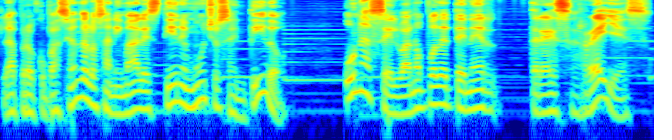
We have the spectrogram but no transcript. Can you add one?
la preocupación de los animales tiene mucho sentido. Una selva no puede tener tres reyes.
